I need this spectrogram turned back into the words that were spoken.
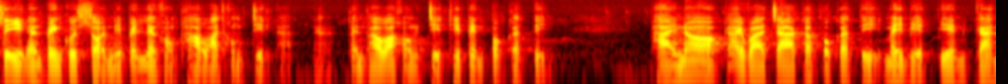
ศีลอันเป็นกุศลนี่เป็นเรื่องของภาวะของจิตละ เป็นภาวะของจิตที่เป็นปกติ ภายนอกกายวาจาก็ปกติไม่เบียดเบียนกัน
